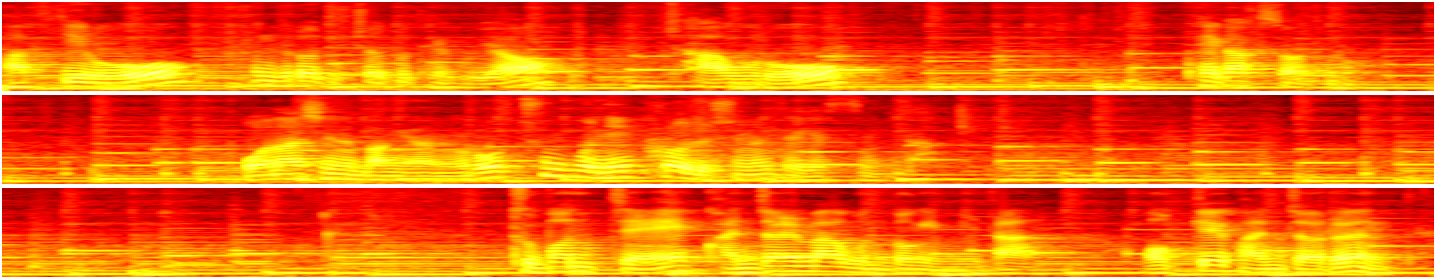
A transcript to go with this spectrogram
앞뒤로 흔들어 주셔도 되고요. 좌우로 대각선으로 원하시는 방향으로 충분히 풀어주시면 되겠습니다. 두 번째 관절막 운동입니다. 어깨 관절은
